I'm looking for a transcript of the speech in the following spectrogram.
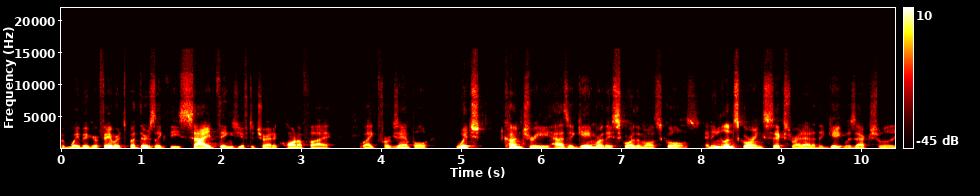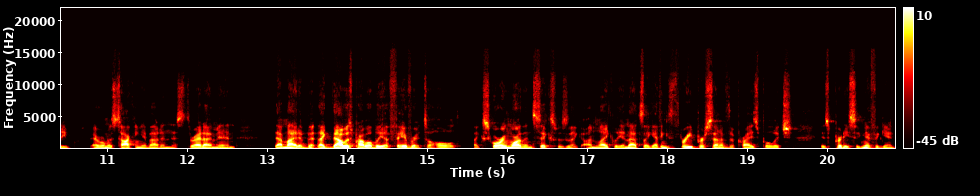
way bigger favorites. But there's like these side things you have to try to quantify. Like for example, which country has a game where they score the most goals. And England scoring six right out of the gate was actually everyone was talking about in this thread I'm in. That might have been like that was probably a favorite to hold. Like scoring more than six was like unlikely, and that's like I think three percent of the prize pool, which is pretty significant.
